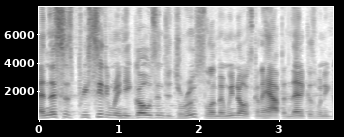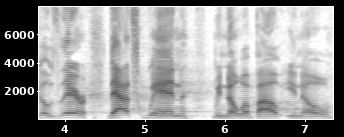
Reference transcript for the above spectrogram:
and this is preceding when he goes into Jerusalem, and we know it's going to happen then because when he goes there, that's when we know about, you know,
